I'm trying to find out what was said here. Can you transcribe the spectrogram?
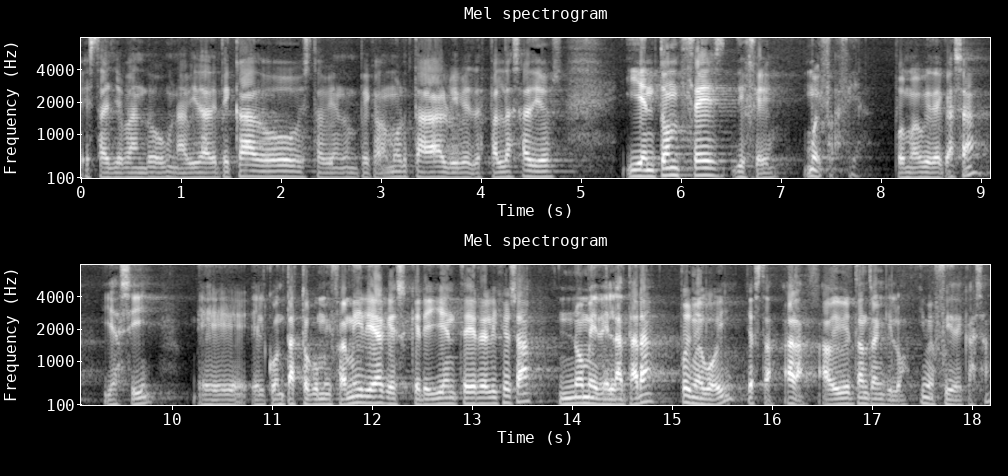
estás llevando una vida de pecado, estás viviendo un pecado mortal, vives de espaldas a Dios. Y entonces dije, muy fácil, pues me voy de casa y así eh, el contacto con mi familia, que es creyente y religiosa, no me delatará, pues me voy, ya está, a vivir tan tranquilo. Y me fui de casa.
